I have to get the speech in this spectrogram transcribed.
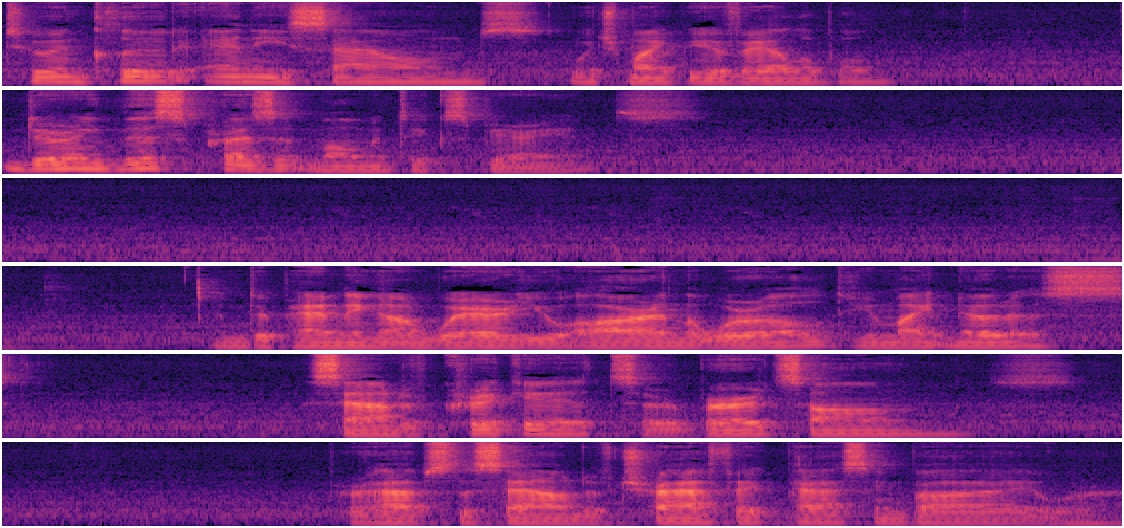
to include any sounds which might be available during this present moment experience. And depending on where you are in the world, you might notice the sound of crickets or bird songs Perhaps the sound of traffic passing by or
